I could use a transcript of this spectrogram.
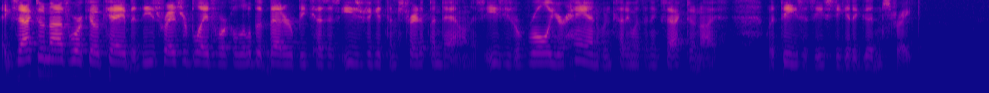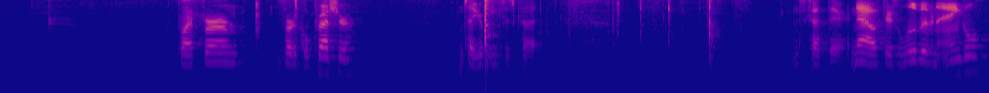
X-Acto knives work okay, but these razor blades work a little bit better because it's easier to get them straight up and down. It's easy to roll your hand when cutting with an X-Acto knife. With these, it's easy to get it good and straight. Apply firm vertical pressure until your piece is cut. It's cut there. Now, if there's a little bit of an angle,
